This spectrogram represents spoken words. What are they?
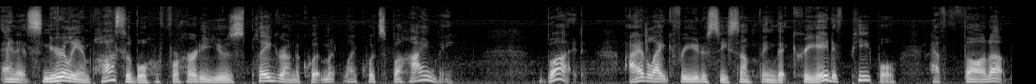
and it's nearly impossible for her to use playground equipment like what's behind me. But I'd like for you to see something that creative people have thought up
